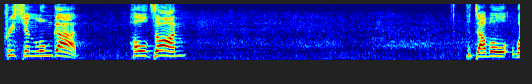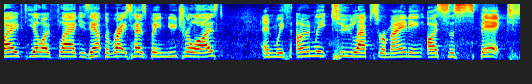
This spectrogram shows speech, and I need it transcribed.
Christian Lundgaard holds on. The double waved yellow flag is out. The race has been neutralised. And with only two laps remaining, I suspect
